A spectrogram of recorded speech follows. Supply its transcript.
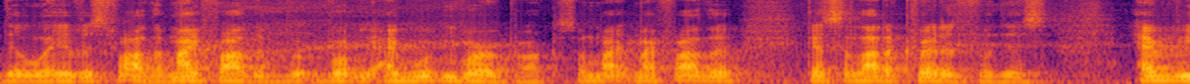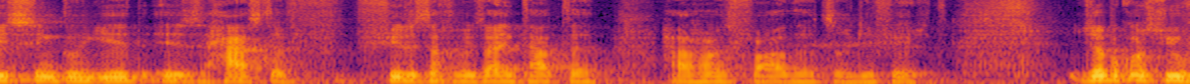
the way of his father. My father brought me, I grew up in Borough Park, so my, my father gets a lot of credit for this. Every single Yid is, has to wie sein Tate, his father hat sich. Just because you,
